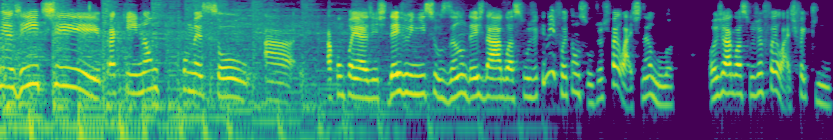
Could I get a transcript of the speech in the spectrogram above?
Minha gente! Para quem não começou a acompanhar a gente desde o início usando, desde a água suja, que nem foi tão suja, hoje foi light, né, Lula? Hoje a água suja foi light, foi clean.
